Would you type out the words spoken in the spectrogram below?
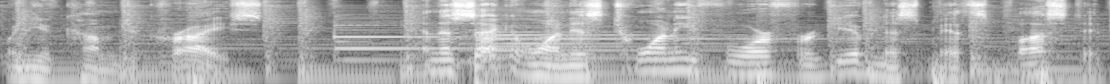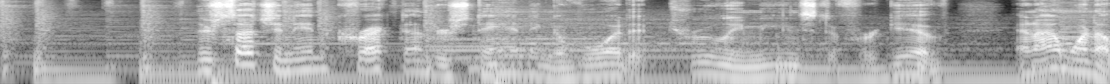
when you come to Christ. And the second one is 24 Forgiveness Myths Busted. There's such an incorrect understanding of what it truly means to forgive, and I want to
